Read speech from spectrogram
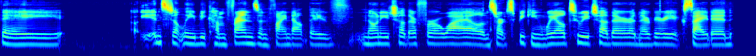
they instantly become friends and find out they've known each other for a while and start speaking whale to each other and they're very excited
